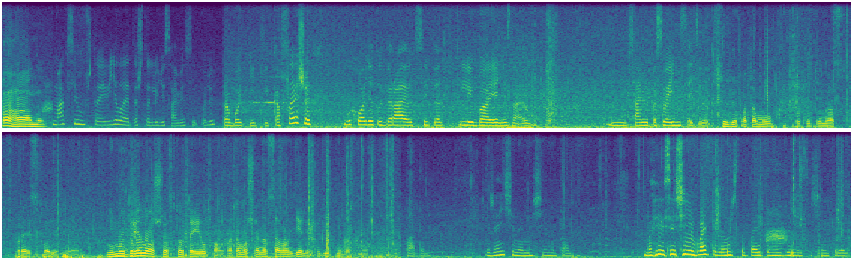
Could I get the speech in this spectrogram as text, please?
Погано. Максимум, что я видела, это что люди сами сыпали. Работники кафешек выходят, убирают, сыпят, либо, я не знаю, сами по своей инициативе. Судя по тому, что тут у нас происходит, ну, не мудрено, что кто-то и упал, потому что на самом деле ходить невозможно. падали. И женщины, и мужчины падали. Боюсь очень упасть, потому что поэтому держусь очень крепко.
